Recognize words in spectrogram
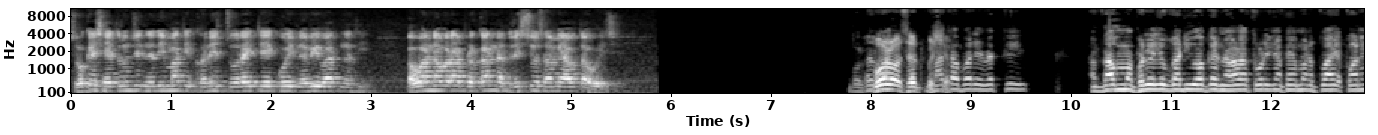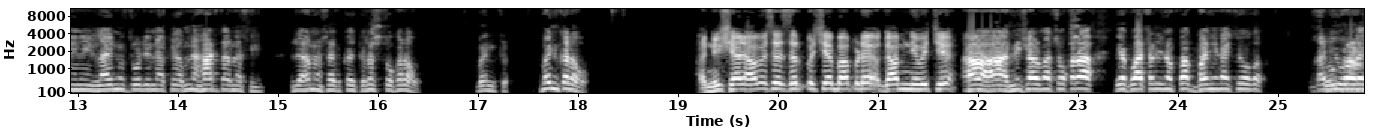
જોકે શેત્રુંજી નદીમાંથી ખનિજ ચોરાઈ તે કોઈ નવી વાત નથી. અવારનવાર આ પ્રકારના દ્રશ્યો સામે આવતા હોય છે. બોલો. સર. માથાભારે વ્યક્તિ ગામમાં ભરેલું ગાડીઓ વગર નાળા તોડી નાખે અમારે પાણીની લાઈનો તોડી નાખે અમને હારતા નથી. એટલે આનો સાહેબ કંઈક રસ્તો કરાવો. બંધ બંધ કરાવો. નિશાળ આવે છે સરપંચ સાહેબ આપણે ગામની વચ્ચે? હા હા નિશાળમાં છોકરા એક વાછડીનો પગ ભાંગી નાખ્યો ગાડી વાળે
